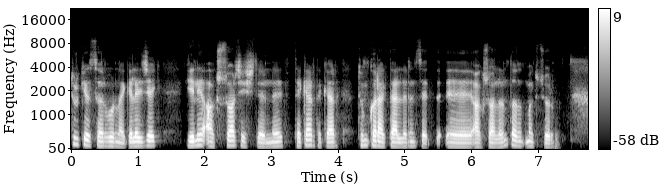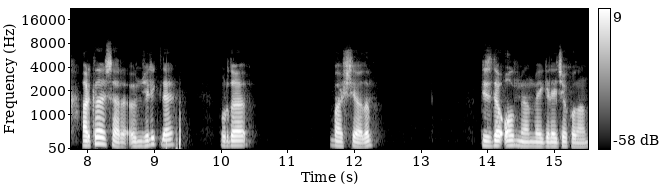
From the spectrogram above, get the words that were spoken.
Türkiye serverına gelecek yeni aksesuar çeşitlerini teker teker tüm karakterlerin set, e, aksesuarlarını tanıtmak istiyorum. Arkadaşlar öncelikle burada başlayalım. Bizde olmayan ve gelecek olan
